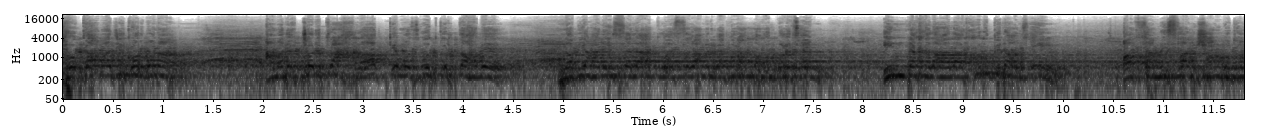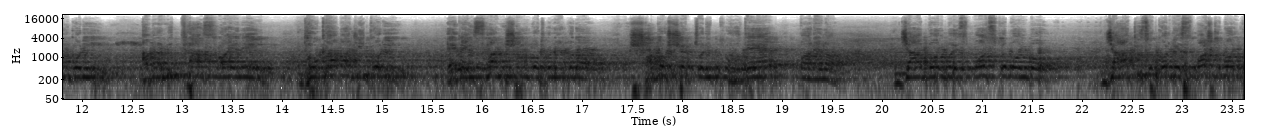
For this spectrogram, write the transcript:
ধোকাবাজি করব না। আমাদের চরিত্র আখলাককে মজবুত করতে হবে। নবী আলী সালামের ব্যাপারে আল্লাহ বলেছেন ইন্নাকালা আলা খুলকিন আযীম অর্থাৎ আমরা ইসলামী সংগঠন করি, আমরা মিথ্যা আশ্রয় নেই, ধোকাবাজি করি। এটা ইসলামী সংগঠনের কোনো সদস্যের চরিত্র হতে পারে না। যা বলব, স্পষ্ট বলব, যা কিছু করবে স্পষ্ট বলব,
